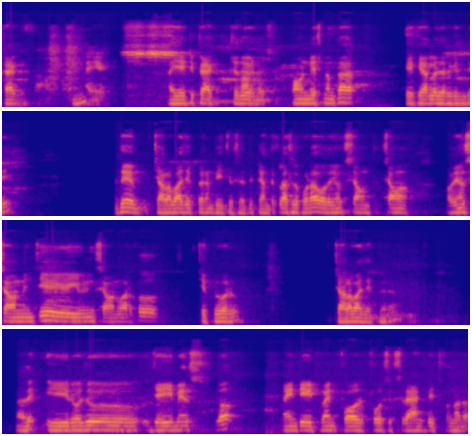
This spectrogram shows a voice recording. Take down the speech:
ఫ్యాక్ ఐఐటి. ప్యాక్ చదివాడు ఫౌండేషన్ అంతా కేకేఆర్లో జరిగింది. అదే చాలా బాగా చెప్పారని టీచర్స్ అయితే. టెన్త్ క్లాస్లో కూడా ఉదయం సెవెన్ సెవెన్ ఉదయం సెవెన్ నుంచి ఈవినింగ్ సెవెన్ వరకు చెప్పేవారు. చాలా బాగా చెప్పారు. అదే ఈరోజు జేఈ మెయిన్స్లో ninety eight point four four six rank తెచ్చుకున్నాడు.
